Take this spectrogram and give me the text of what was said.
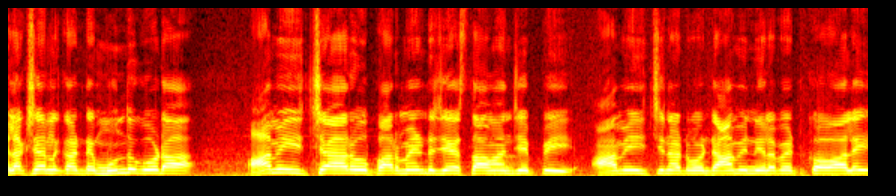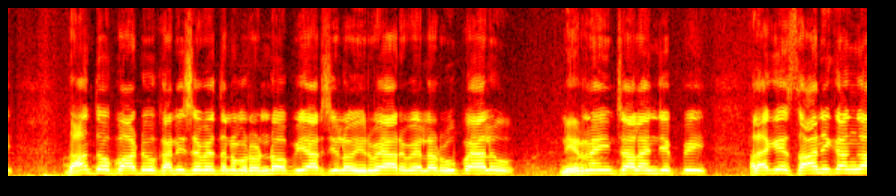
ఎలక్షన్ల కంటే ముందు కూడా హామీ ఇచ్చారు పర్మనెంట్ చేస్తామని చెప్పి హామీ ఇచ్చినటువంటి హామీ నిలబెట్టుకోవాలి. దాంతోపాటు కనీస వేతనం రెండో పిఆర్సీలో ఇరవై ఆరు వేల రూపాయలు నిర్ణయించాలని చెప్పి అలాగే స్థానికంగా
